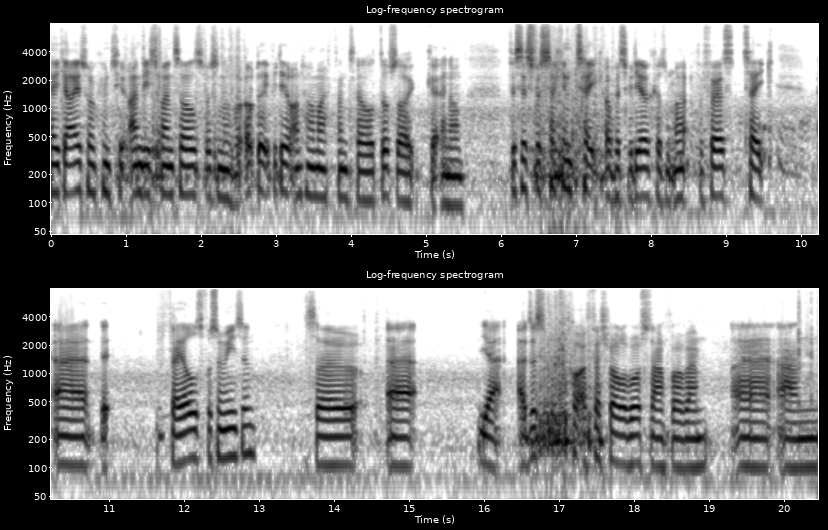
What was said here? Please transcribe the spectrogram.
Hey guys, welcome to Andy's Fantails for another update video on how my Fantail doves are getting on. This is the second take of this video because the first take uh, it fails for some reason. So uh, yeah, I just put a fresh bowl of water down for them uh, and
